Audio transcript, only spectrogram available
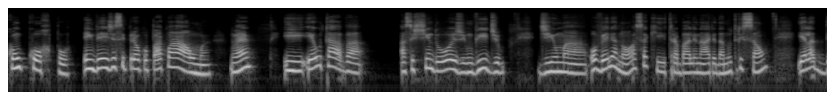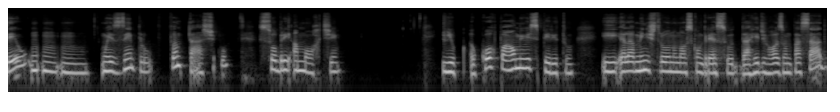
com o corpo, em vez de se preocupar com a alma, não é? E eu estava assistindo hoje um vídeo de uma ovelha nossa que trabalha na área da nutrição e ela deu um, um, um, um exemplo fantástico sobre a morte e o, o, corpo, a alma e o espírito. E ela ministrou no nosso congresso da Rede Rosa ano passado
